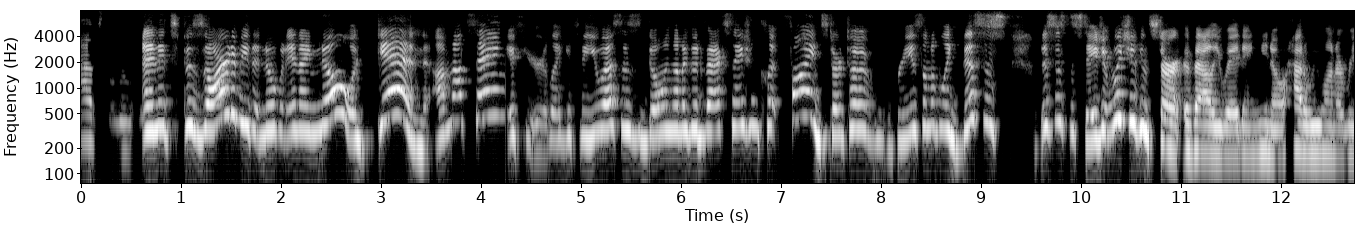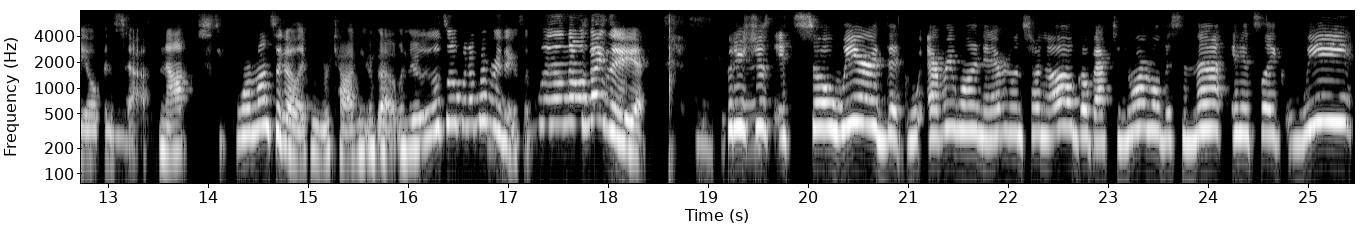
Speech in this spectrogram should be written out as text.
Absolutely. and it's bizarre to me that nobody and I know again, I'm not saying if you're like if the US is going on a good vaccination clip, fine, start to reasonably this is this is the stage at which you can start evaluating, you know, how do we want to reopen mm. stuff? Not four months ago, like we were talking about when they're like, let's open up everything. It's like, well, no one's vaccinated yet. But it's just it's so weird that everyone and everyone's talking, oh, go back to normal, this and that. And it's like we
